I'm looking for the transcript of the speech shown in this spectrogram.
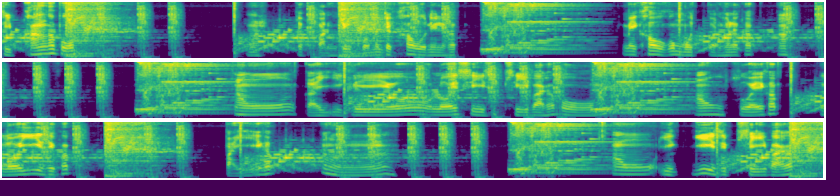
สิบครั้งครับผมมาจะปั่นจนกว่ามันจะเข้านี่เลยครับ ไม่เข้าก็หมดก่อนกันแล้วครับอะเอาไก่อีกแล้วร้อยสี่สิบสี่บาทครับผมเอาสวยครับร้อยยี่สิบครับ ไปครับ อืมเอาอีกยี่สิบสี่บาทครับ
